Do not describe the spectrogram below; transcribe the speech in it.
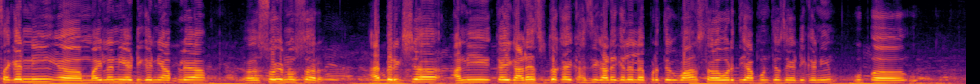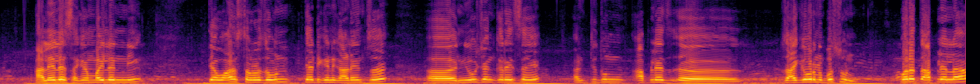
सगळ्यांनी महिलांनी या ठिकाणी आपल्या सोयीनुसार ॲपेरिक्षा आणि काही गाड्यासुद्धा काही खासगी गाड्या केलेल्या आहेत. प्रत्येक वाहनस्थळावरती आपण त्याचं या ठिकाणी उप आलेल्या सगळ्या महिलांनी त्या वाहनस्थळावर जाऊन त्या ठिकाणी गाड्यांचं नियोजन करायचं आहे. आणि तिथून आपल्या जागेवरनं बसून परत आपल्याला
